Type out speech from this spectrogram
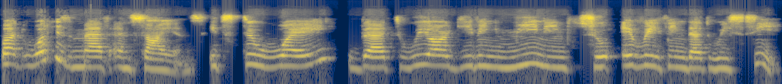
but what is math and science? It's the way that we are giving meaning to everything that we see.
